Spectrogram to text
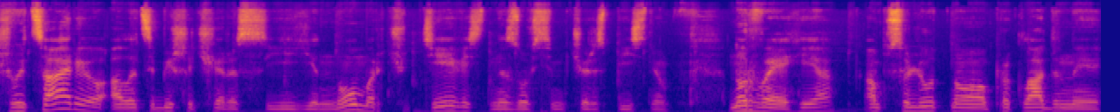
Швейцарію, але це більше через її номер, чуттєвість, не зовсім через пісню. Норвегія абсолютно прокладений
